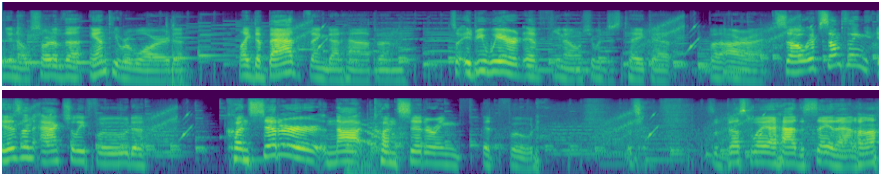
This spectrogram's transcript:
you know, sort of the anti-reward. Like, the bad thing that happened. So it'd be weird if, you know, she would just take it. But alright. So if something isn't actually food, consider not considering it food. It's the best way I had to say that, huh?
